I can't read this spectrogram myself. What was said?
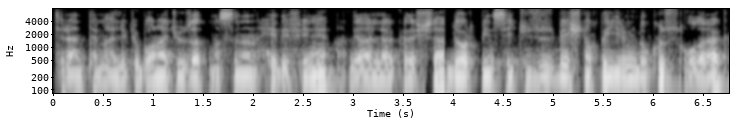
trend temelli Fibonacci uzatmasının hedefini değerli arkadaşlar 4805.29 olarak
